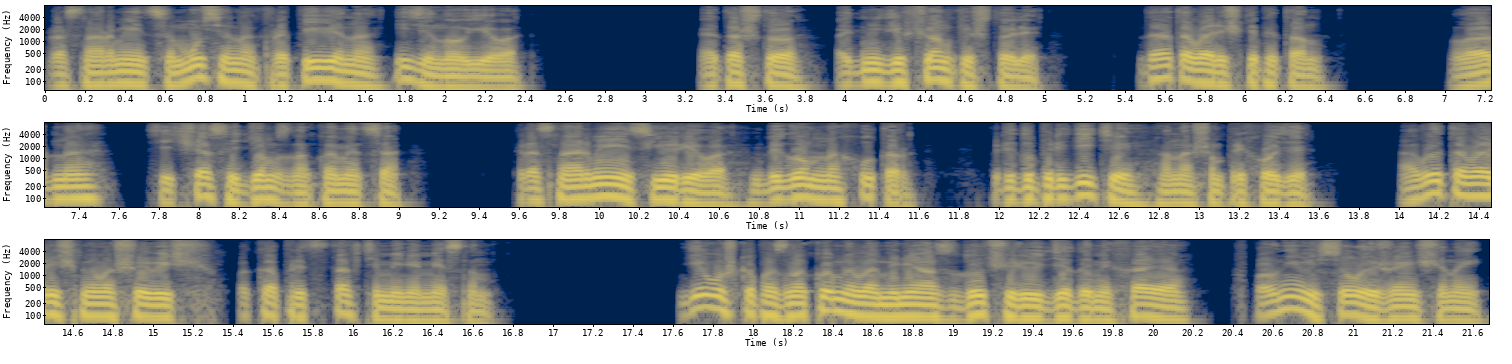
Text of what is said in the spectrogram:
красноармейцы Мусина, Крапивина и Зиновьева. Это что, одни девчонки, что ли? Да, товарищ капитан. Ладно, сейчас идем знакомиться. Красноармеец Юрьева, бегом на хутор. Предупредите о нашем приходе. А вы, товарищ Милошевич, пока представьте меня местным. Девушка познакомила меня с дочерью деда Михая, вполне веселой женщиной,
